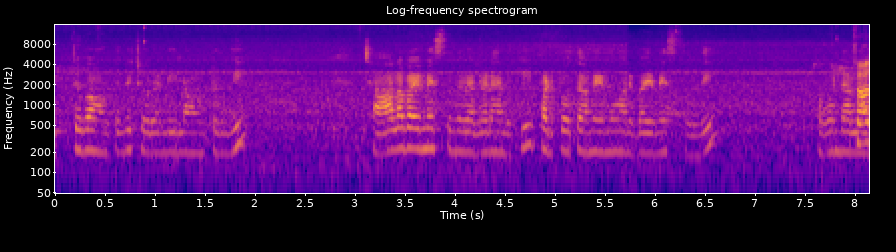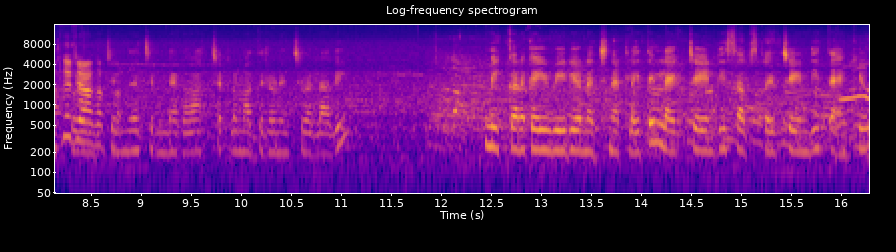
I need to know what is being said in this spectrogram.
ఎత్తుగా ఉంటుంది. చూడండి ఇలా ఉంటుంది. చాలా భయం వేస్తుంది వెళ్ళడానికి. పడిపోతామేమో అని భయం వేస్తుంది చూడండి, చిన్న చిన్నగా చెట్ల మధ్యలో నుంచి వెళ్ళాలి. మీకు కనుక ఈ వీడియో నచ్చినట్లయితే లైక్ చేయండి సబ్స్క్రైబ్ చేయండి. థ్యాంక్ యూ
